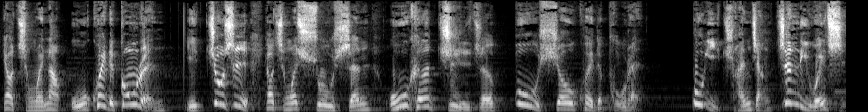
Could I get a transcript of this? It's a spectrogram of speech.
要成为那无愧的工人，也就是要成为属神无可指责、不羞愧的仆人，不以传讲真理为耻，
